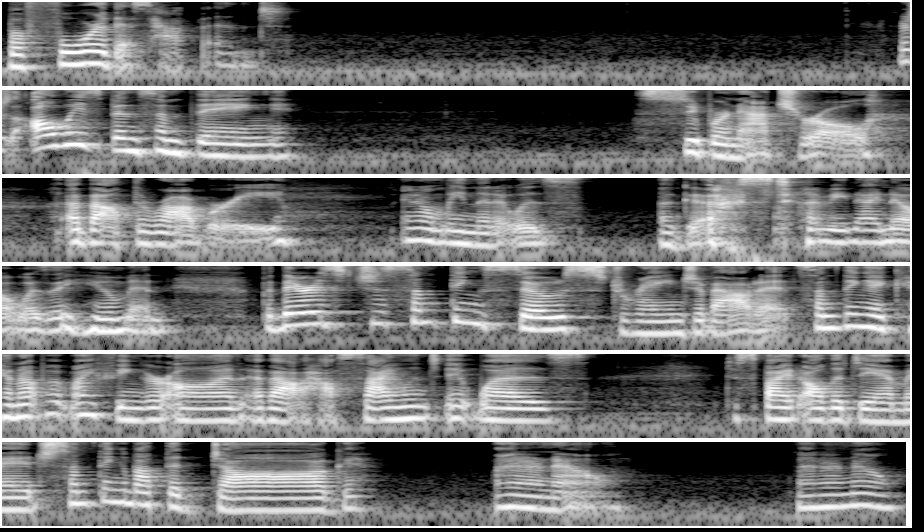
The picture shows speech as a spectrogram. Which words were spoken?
before this happened. There's always been something supernatural about the robbery. I don't mean that it was a ghost. I mean, I know it was a human, but there is just something so strange about it. Something I cannot put my finger on about how silent it was, despite all the damage. Something about the dog. I don't know. I don't know.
